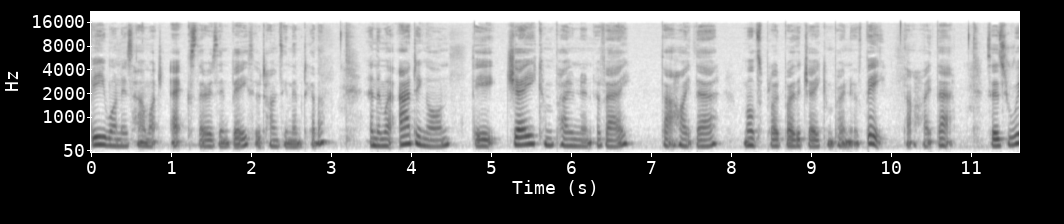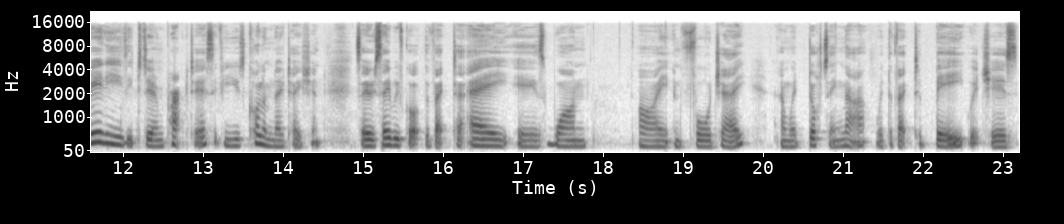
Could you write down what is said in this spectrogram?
B1 is how much x there is in B, so we're timesing them together. And then we're adding on the j component of A, that height there, multiplied by the j component of B, that height there. So it's really easy to do in practice if you use column notation. So say we've got the vector A is 1, i and 4j, and we're dotting that with the vector B, which is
